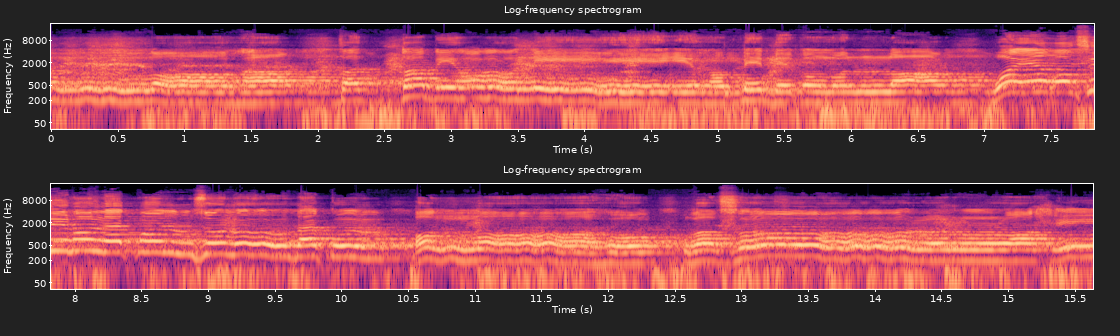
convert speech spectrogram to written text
الله فاتبعوني يحببكم الله ويغفر لكم ذنوبكم الله غفور رحيم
